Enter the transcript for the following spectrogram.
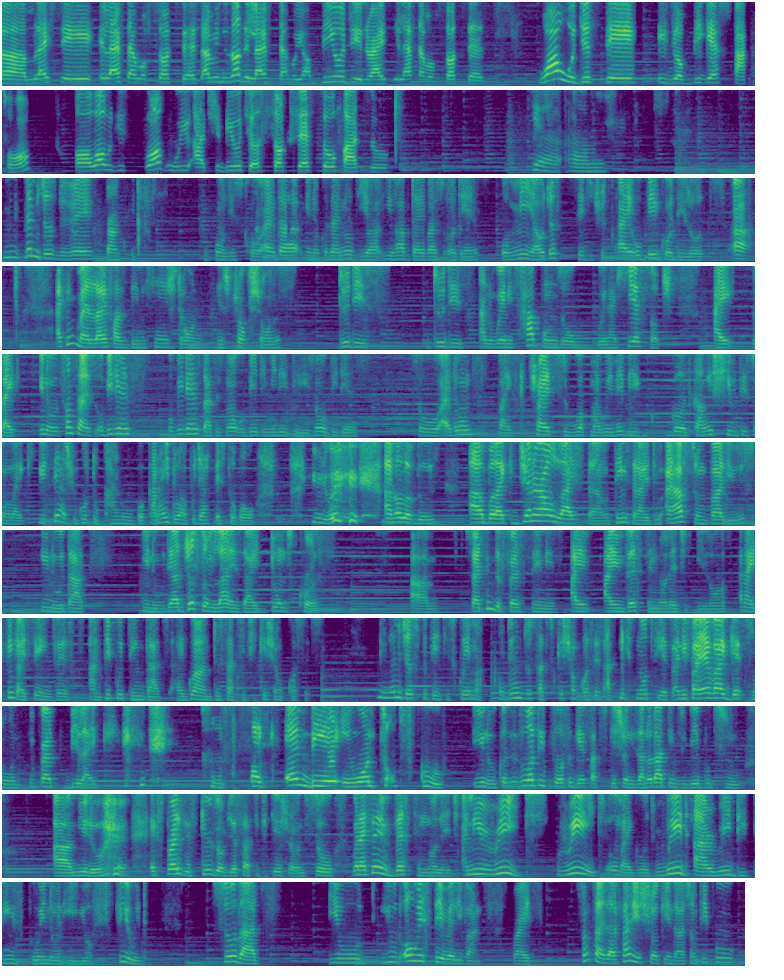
um let's say a lifetime of success i mean it's not a lifetime but you're building right a lifetime of success what would you say is your biggest factor, or what would you what would you attribute your success so far to? Yeah, um, mm, let me just be very frank with people on this call. Either you know, because I know you are, you have diverse audience. For me, I'll just say the truth. I obey God a lot. Ah, I think my life has been hinged on instructions. Do this, do this, and when it happens or when I hear such, I like you know sometimes obedience obedience that is not obeyed immediately is not obedience. So i don't like try to work my way. Maybe god can we shift this one? Like you say i should go to kano but can i do abuja festival? You know and all of those. Uh, but like general lifestyle things that i do i have some values you know that you know there are just some lines that i don't cross. Um So I think the first thing is I I invest in knowledge a lot, and I think I say invest, and people think that I go and do certification courses. I mean, let me just put a disclaimer: I don't do certification courses, at least not yet. And if I ever get one, you probably be like, like MBA in one top school, you know, because it's one thing to also get certification, is another thing to be able to um, you know, express the skills of your certification. So when I say invest in knowledge, I mean read, read. Oh my God, read and read the things going on in your field, so that you you'd always stay relevant, right? Sometimes I find it shocking that some people,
